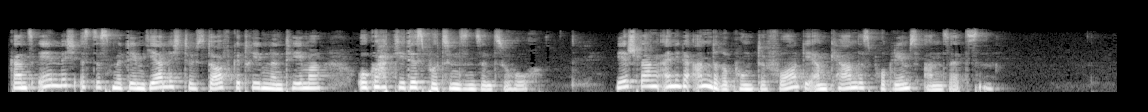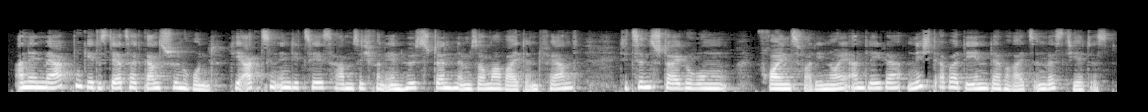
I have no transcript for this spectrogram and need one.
Ganz ähnlich ist es mit dem jährlich durchs Dorf getriebenen Thema Oh Gott, die Dispozinsen sind zu hoch. Wir schlagen einige andere Punkte vor, die am Kern des Problems ansetzen. An den Märkten geht es derzeit ganz schön rund. Die Aktienindizes haben sich von ihren Höchstständen im Sommer weit entfernt. Die Zinssteigerungen freuen zwar die Neuanleger, nicht aber den, der bereits investiert ist.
